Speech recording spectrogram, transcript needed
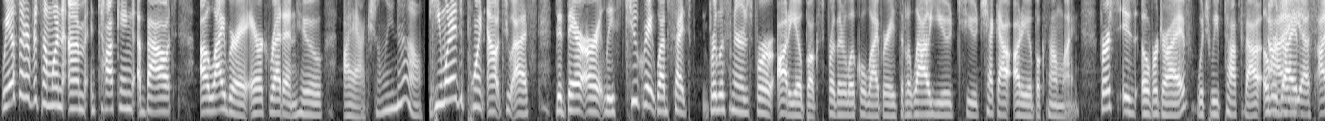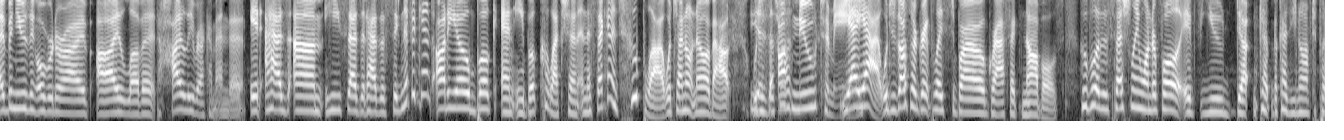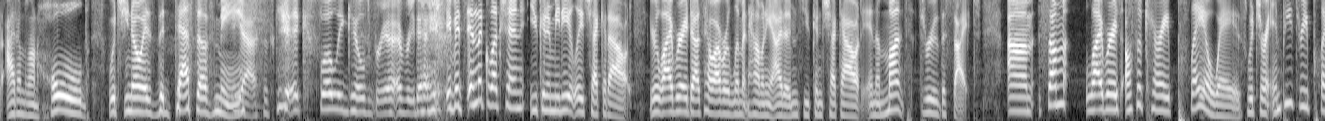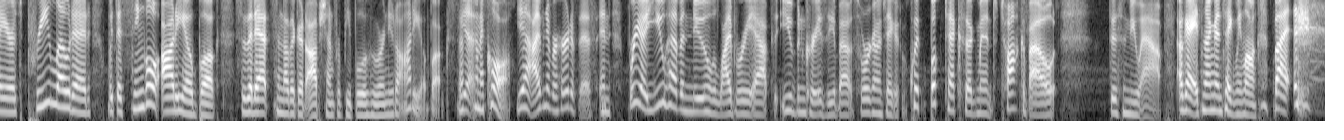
We also heard from someone um, talking about a library, Eric Redden, who I actually know. He wanted to point out to us that there are at least two great websites for listeners for audiobooks for their local libraries that allow you to check out audiobooks online. First is Overdrive, which we've talked about. Overdrive. I, yes, I've been using Overdrive. I love it. Highly recommend it. It has, um, he says it has a significant audiobook and ebook collection. And the second is Hoopla, which I don't know about, which Yes, is this was al- new to me. Yeah, yeah, which is also a great place to borrow graphic novels. Hoopla is especially wonderful if you don't, because you don't have to put items on hold, which you know is the death of me. Yes, it's, it slowly kills Brea every day. If it's in the collection, you can immediately check it out. Your library does, however, limit how many items you can check out in a month through the site. Um, some libraries also carry playaways, which are MP3 players preloaded with a single audiobook, so that that's another good option for people who are new to audiobooks. That's Yes. kind of cool. Yeah, I've never heard of this. And Brea, you have a new library app that you've been crazy about. So we're going to take a quick book tech segment to talk about this new app. Okay, it's not going to take me long, but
